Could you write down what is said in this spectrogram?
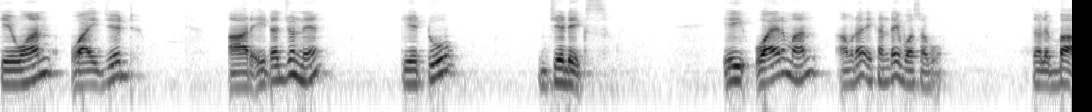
কে ওয়ান ওয়াই জেড আর এইটার জন্যে কে টু জেড এক্স এই ওয়াইয়ের মান আমরা এখানটায় বসাবো। তাহলে বা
